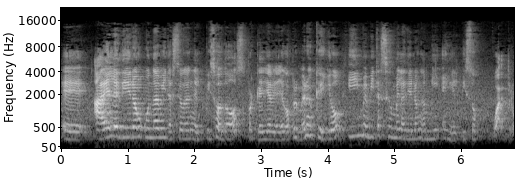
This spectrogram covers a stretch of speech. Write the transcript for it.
Eh, a él le dieron una habitación en el piso 2, porque él ya había llegado primero que yo, y mi habitación me la dieron a mí en el piso 4.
